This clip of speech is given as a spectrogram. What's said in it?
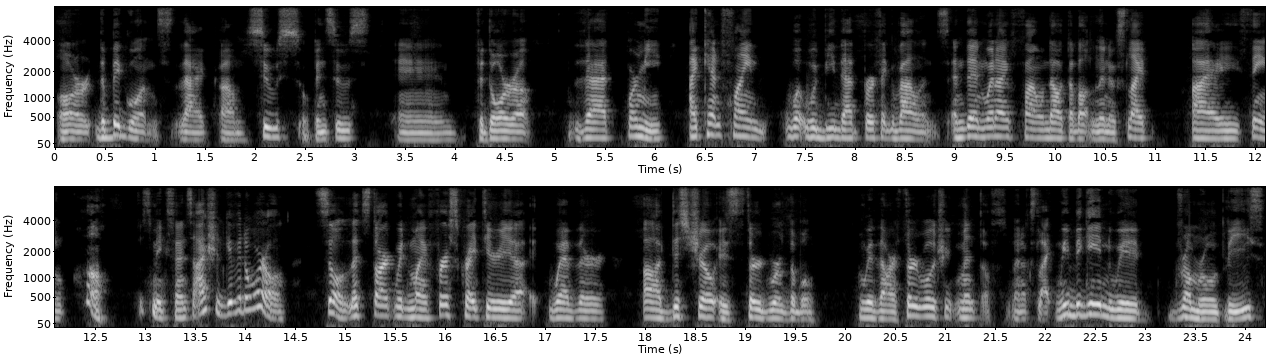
or the big ones like, um, SUSE, OpenSUSE, and Fedora. That, for me, I can't find what would be that perfect balance. And then when I found out about Linux Lite, I think, huh, this makes sense. I should give it a whirl. So let's start with my first criteria, whether uh, distro is third worldable. With our third world treatment of Linux Lite, we begin with Drumroll please.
